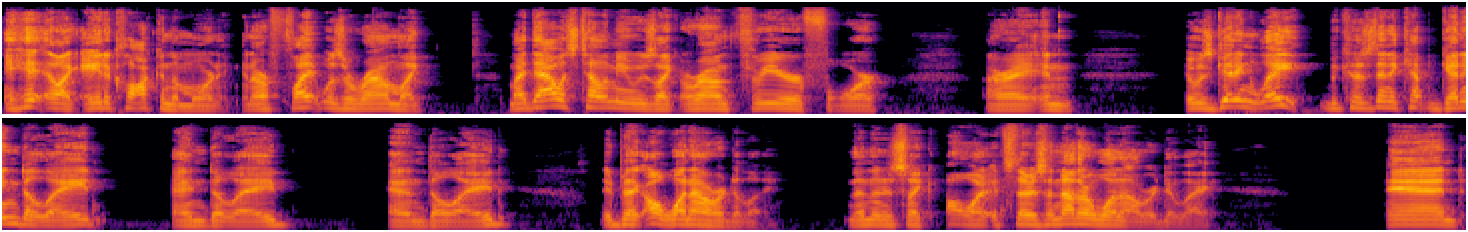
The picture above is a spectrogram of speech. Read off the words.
it hit like eight o'clock in the morning and our flight was around like my dad was telling me it was like around three or four. All right, and it was getting late because then it kept getting delayed and delayed and delayed. It'd be like, oh, one hour delay. And then it's like, oh, it's there's another one hour delay and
